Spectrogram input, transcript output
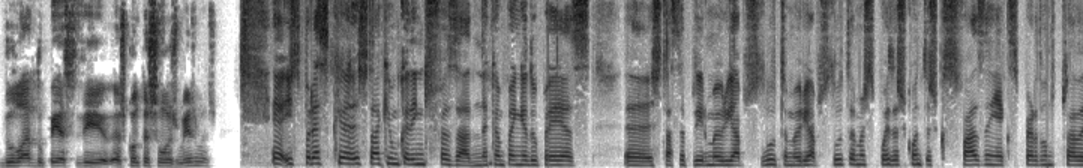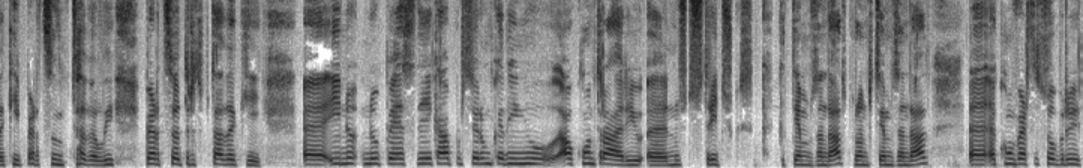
Do lado do PSD, as contas são as mesmas? É, isso parece que está aqui um bocadinho desfasado. Na campanha do PS uh, eh, está-se a pedir maioria absoluta, maioria absoluta, mas depois as contas que se fazem é que se perde um deputado aqui, perde-se um deputado ali, perde-se outro deputado aqui. Uh, e no, no, PSD acaba por ser um bocadinho ao contrário. Uh, nos distritos que, que, temos andado, por onde temos andado, a conversa sobre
